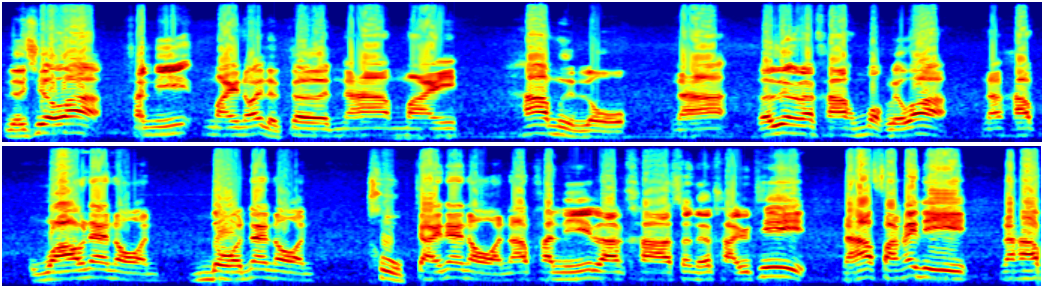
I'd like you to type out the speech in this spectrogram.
เหลือเชื่อว่าคันนี้ไม่น้อยเหลือเกินนะฮะไม่50,000โลนะฮะแล้วเรื่องราคาผมบอกเลยว่านะครับว้าวแน่นอน โดนแน่นอน ถูกใจแน่นอนนะคันนี้ราคาเสนอขายอยู่ที่นะฮะฟังให้ดีนะครับ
